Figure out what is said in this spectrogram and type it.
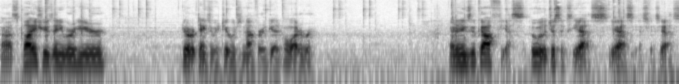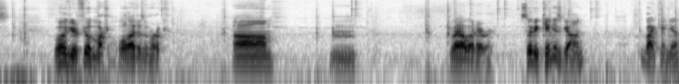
Uh, supply issues anywhere here? Do have our tanks over here too, which is not very good, but whatever. Anything Zhukov? Yes. Ooh, logistics, yes. Yes, yes, yes, yes. Well, if you're a field marshal. Well, that doesn't work. Um, hmm. Well, whatever. Soviet Kenya's gone. Goodbye, Kenya.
